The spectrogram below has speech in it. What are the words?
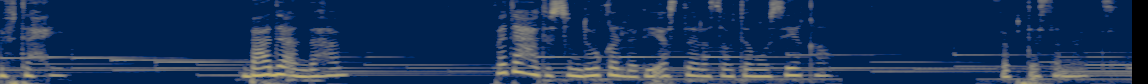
افتحي. بعد أن ذهب فتحت الصندوق الذي أصدر صوت موسيقى فابتسمت.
